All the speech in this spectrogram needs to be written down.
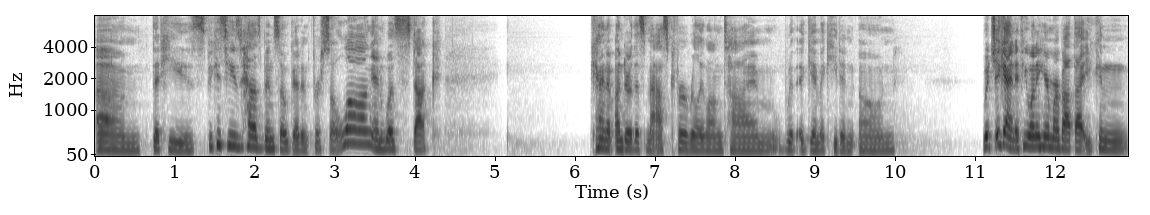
um that he's because he has been so good for so long and was stuck kind of under this mask for a really long time with a gimmick he didn't own. Which again, if you want to hear more about that, you can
